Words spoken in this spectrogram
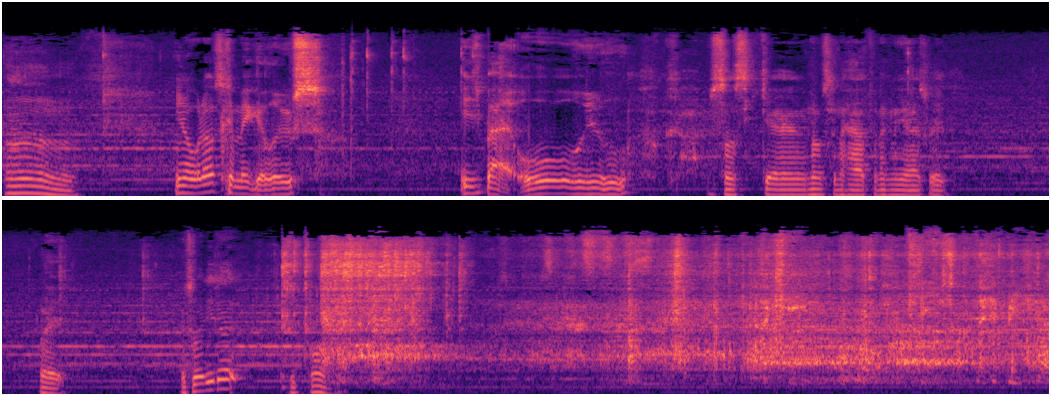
Mmm. You know what else can make it loose? Is by oil. God, I'm so scared. I know what's gonna happen. I'm gonna get ass raped. Wait. Which way do you do it? Which one? Let it be here.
